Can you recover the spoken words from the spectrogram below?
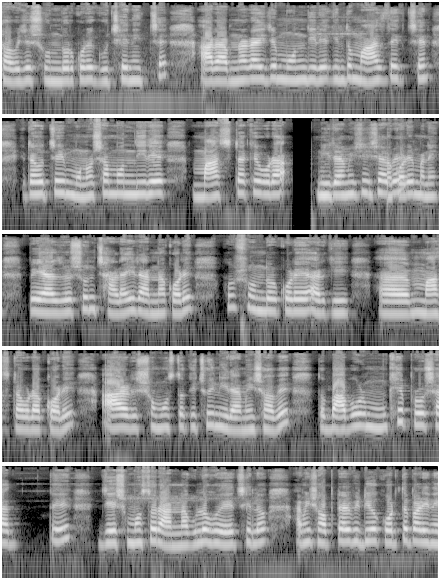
সবাই যে সুন্দর করে গুছিয়ে নিচ্ছে। আর আপনারা এই যে মন্দিরে কিন্তু মাছ দেখছেন, এটা হচ্ছে এই মনসা মন্দিরে মাছটাকে ওরা নিরামিষ হিসাবে করে মানে পেঁয়াজ, রসুন ছাড়াই রান্না করে। খুব সুন্দর করে আর কি মাছটা ওরা করে। আর সমস্ত কিছুই নিরামিষ হবে। তো বাবুর মুখে প্রসাদ যে সমস্ত রান্নাগুলো হয়েছিল, আমি সবটার ভিডিও করতে পারিনি,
